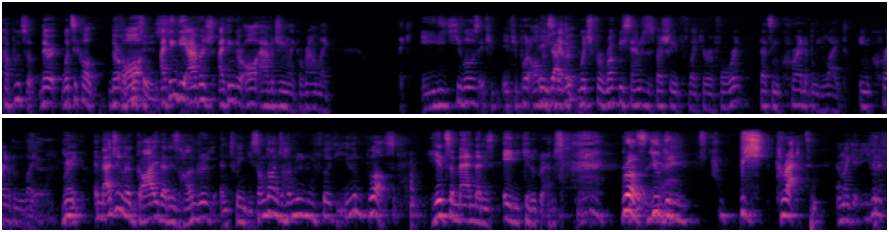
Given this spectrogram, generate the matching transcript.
Capuozzo. They're what's it called? They're all. I think the average. I think they're all averaging like around like like 80 kilos if you if you put all those together. Which for rugby standards, especially if like you're a forward, that's incredibly light. Incredibly light. Yeah. You Right. imagine a guy that is 120, sometimes 130, even plus, hits a man that is 80 kilograms. Bro, That's- you're yeah. getting cracked. And like even if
